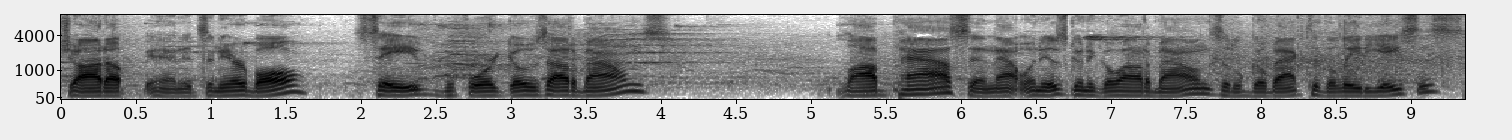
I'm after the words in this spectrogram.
Shot up, and it's an air ball. Saved before it goes out of bounds. Lob pass, and that one is going to go out of bounds. It'll go back to the Lady Aces.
